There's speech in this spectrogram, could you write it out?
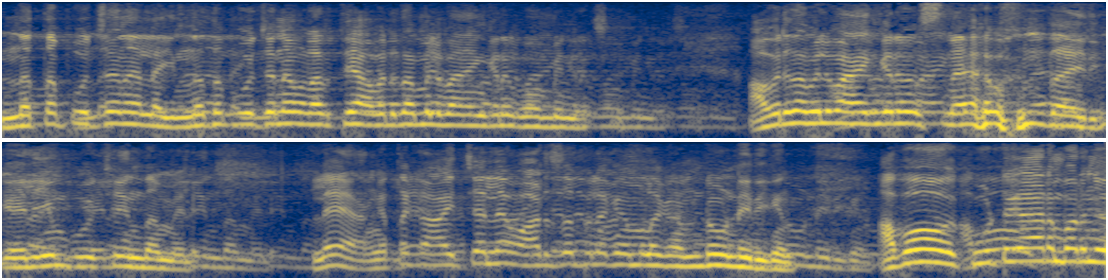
ഇന്നത്തെ പൂച്ചനല്ല ഇന്നത്തെ പൂച്ചനെ വളർത്തി അവർ തമ്മിൽ ഭയങ്കര കോമ്പിനേഷൻ. അവർ തമ്മിൽ ഭയങ്കര സ്നേഹബന്ധമായിരിക്കും എലിയും പൂച്ചയും തമ്മിൽ. അല്ലേ? അങ്ങനത്തെ കാഴ്ചയല്ലേ വാട്സപ്പിലൊക്കെ നമ്മൾ കണ്ടുകൊണ്ടിരിക്കുന്നു അപ്പോ കൂട്ടുകാരൻ പറഞ്ഞു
